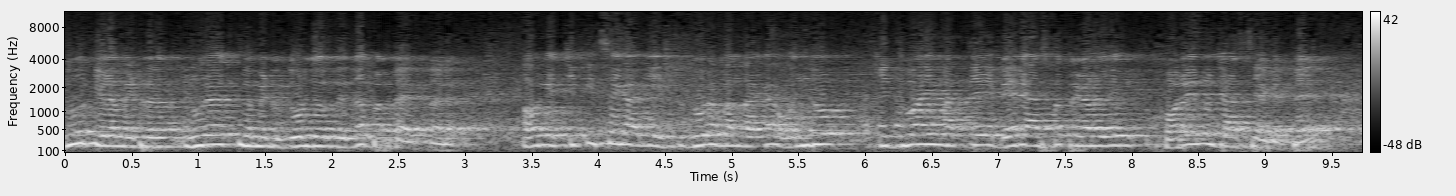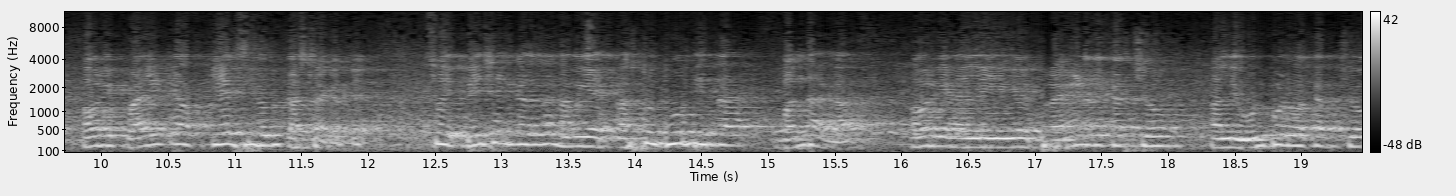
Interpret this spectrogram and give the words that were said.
ನೂರು ಕಿಲೋಮೀಟರ್, ನೂರೈವತ್ತು ಕಿಲೋಮೀಟರ್ ದೂರ ದೂರದಿಂದ ಬರ್ತಾ ಇರ್ತಾರೆ. ಅವರಿಗೆ ಚಿಕಿತ್ಸೆಗಾಗಿ ಇಷ್ಟು ದೂರ ಬಂದಾಗ ಒಂದು ಕಿದ್ವಾಯಿ ಮತ್ತೆ ಬೇರೆ ಆಸ್ಪತ್ರೆಗಳಲ್ಲಿ ಹೊರೆನೂ ಜಾಸ್ತಿ ಆಗುತ್ತೆ. ಅವರಿಗೆ ಕ್ವಾಲಿಟಿ ಆಫ್ ಕೇರ್ ಸಿಗೋದು ಕಷ್ಟ ಆಗುತ್ತೆ. ಸೊ ಈ ಪೇಷಂಟ್ಗಳೆಲ್ಲ ನಮಗೆ ಅಷ್ಟು ದೂರದಿಂದ ಬಂದಾಗ ಅವರಿಗೆ ಅಲ್ಲಿ ಪ್ರಯಾಣದ ಖರ್ಚು, ಅಲ್ಲಿ ಉಳ್ಕೊಳ್ಳುವ ಖರ್ಚು,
